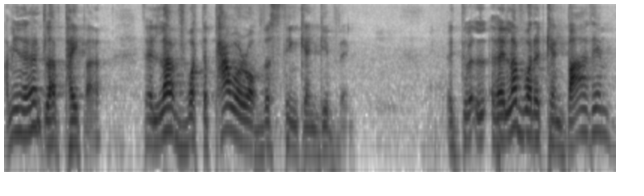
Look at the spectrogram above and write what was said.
I mean, they don't love paper, they love what the power of this thing can give them. It, they love what it can buy them,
